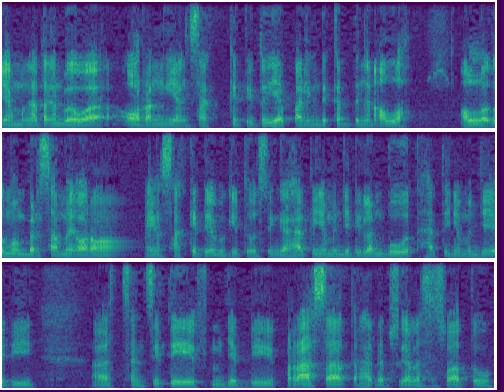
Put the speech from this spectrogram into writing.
yang mengatakan bahwa orang yang sakit itu ya paling dekat dengan Allah. Allah tuh membersamai orang yang sakit ya begitu, sehingga hatinya menjadi lembut, hatinya menjadi uh, sensitif, menjadi perasa terhadap segala sesuatu.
